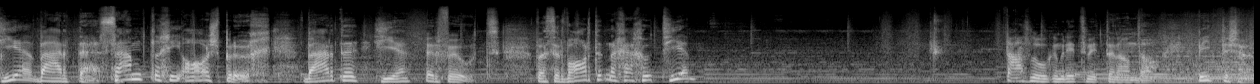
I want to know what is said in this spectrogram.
Hier werden sämtliche Ansprüche werden hier erfüllt. Was erwartet euch heute hier? Das schauen wir jetzt miteinander an. Bitte schön. Like?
